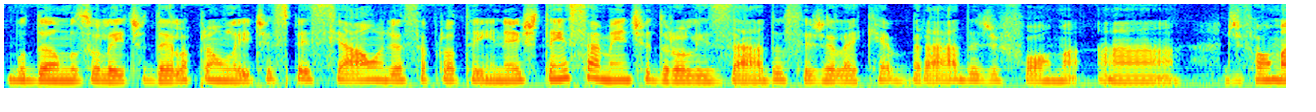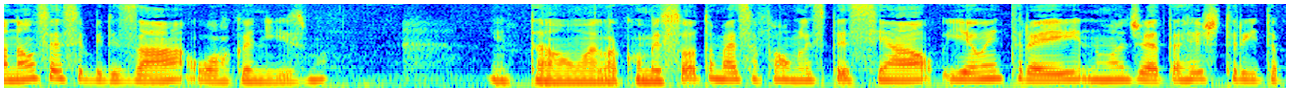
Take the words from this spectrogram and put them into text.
mudamos o leite dela para um leite especial, onde essa proteína é extensamente hidrolisada, ou seja, ela é quebrada de forma a, de forma a não sensibilizar o organismo. Então, ela começou a tomar essa fórmula especial e eu entrei numa dieta restrita.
